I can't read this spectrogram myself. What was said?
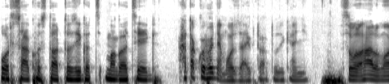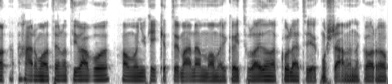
országhoz tartozik a c- maga a cég. Hát akkor, hogy nem hozzájuk tartozik ennyi. Szóval a három, három alternatívából, ha mondjuk egy-kettő már nem amerikai tulajdon, akkor lehet, hogy ők most rámennek arra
